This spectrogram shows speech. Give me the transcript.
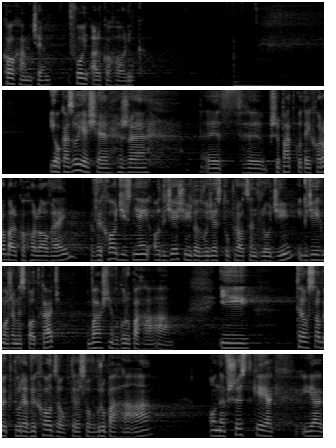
Kocham Cię, Twój alkoholik. I okazuje się, że w przypadku tej choroby alkoholowej wychodzi z niej od 10 do 20% ludzi i gdzie ich możemy spotkać? Właśnie w grupach AA. I te osoby, które wychodzą, które są w grupach AA, one wszystkie, jak, jak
